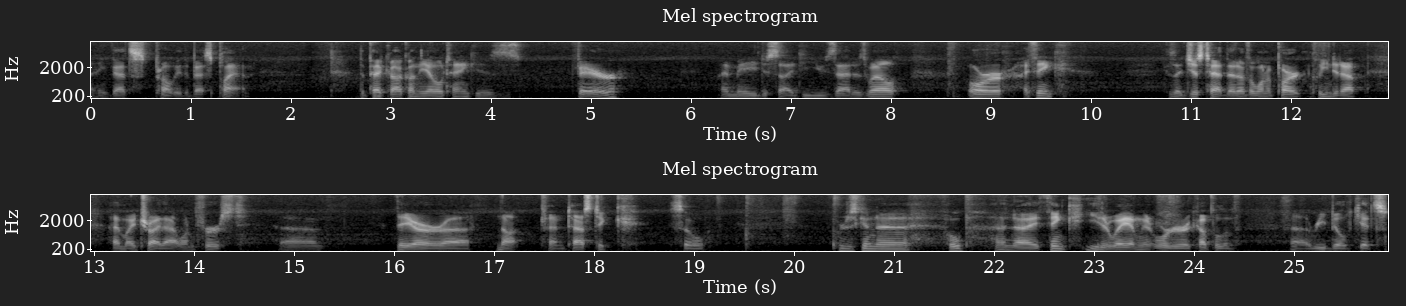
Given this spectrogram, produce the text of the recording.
I think that's probably the best plan. The petcock on the yellow tank is fair. I may decide to use that as well, or I think because I just had that other one apart, cleaned it up, I might try that one first. Um, they are uh, not fantastic, so we're just gonna hope. And I think either way, I'm gonna order a couple of uh, rebuild kits,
